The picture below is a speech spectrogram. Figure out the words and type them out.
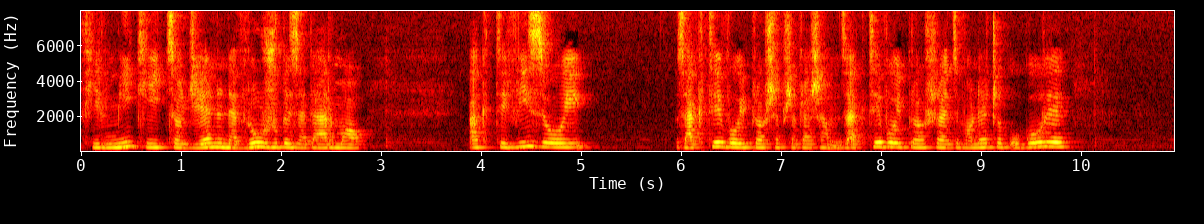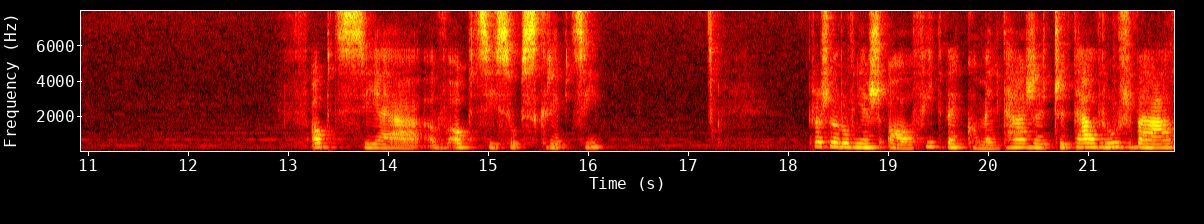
filmiki codzienne, wróżby za darmo aktywizuj, zaktywuj proszę, przepraszam, zaktywuj proszę dzwoneczek u góry w, opcja, w opcji subskrypcji. Proszę również o feedback, komentarze, czy ta wróżba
